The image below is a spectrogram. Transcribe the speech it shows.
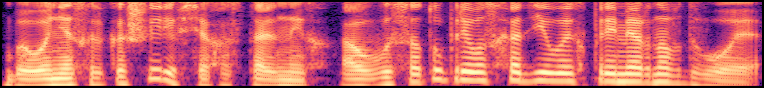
было несколько шире всех остальных, а в высоту превосходило их примерно вдвое.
